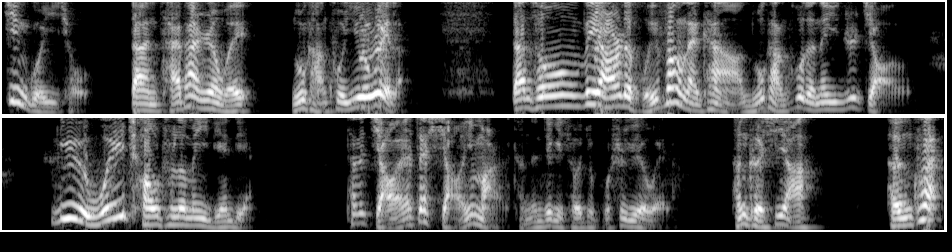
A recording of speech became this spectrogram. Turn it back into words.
进过一球，但裁判认为卢卡库越位了。但从 VR 的回放来看啊，卢卡库的那一只脚略微超出那么一点点，他的脚要再小一码，可能这个球就不是越位了。很可惜啊。很快，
